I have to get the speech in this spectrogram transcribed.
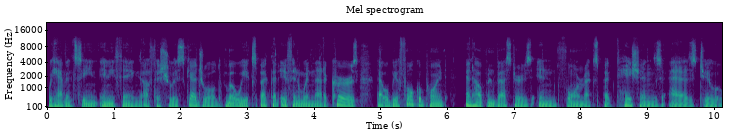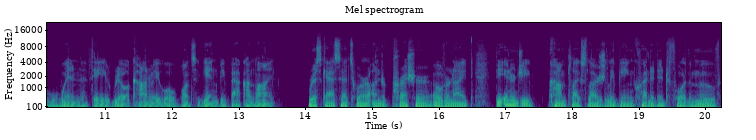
We haven't seen anything officially scheduled, but we expect that if and when that occurs, that will be a focal point and help investors inform expectations as to when the real economy will once again be back online. Risk assets were under pressure overnight. The energy complex largely being credited for the move.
